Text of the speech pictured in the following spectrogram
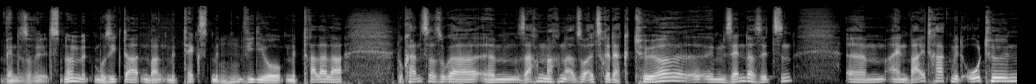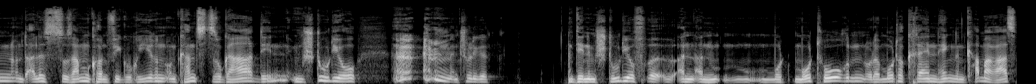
wenn du so willst, ne? Mit Musikdatenbank, mit Text, mit Video, mit Tralala. Du kannst da sogar ähm, Sachen machen, also als Redakteur äh, im Sender sitzen, ähm, einen Beitrag mit O-Tönen und alles zusammen konfigurieren und kannst sogar den im Studio, entschuldige, den im Studio äh, an, an Mo Motoren oder Motorkränen hängenden Kameras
